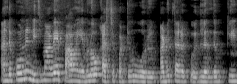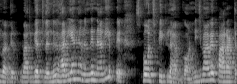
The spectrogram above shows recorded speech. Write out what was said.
அந்த பொண்ணு நிஜமாவே பாவம் எவ்வளோ கஷ்டப்பட்டு ஒரு அடுத்தர இதுலேருந்து கீழ் வர்க்க வர்க்கத்துலேருந்து ஹரியானாலேருந்து நிறைய பேர் ஸ்போர்ட்ஸ் பீப்புள் ஹவ் கான் நிஜமாவே பாராட்ட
